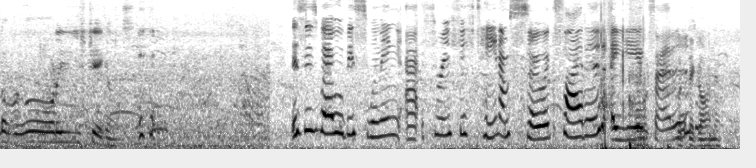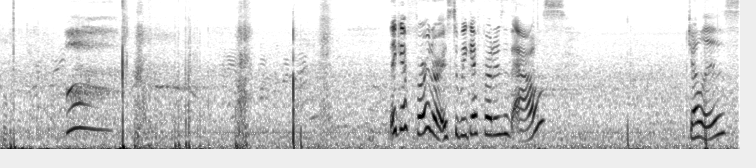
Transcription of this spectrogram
Look at all these chickens. This is where we'll be swimming at 3.15. I'm so excited. Are you Look, they're excited? going there. they get photos. Do we get photos of ours? Jealous.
